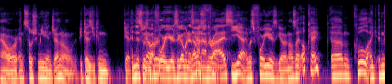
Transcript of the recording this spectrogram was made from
uh, or and social media in general because you can get. and this was what discovered. four years ago when it was kind of on the four- rise. Yeah, it was four years ago, and I was like, okay, um, cool. I, and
